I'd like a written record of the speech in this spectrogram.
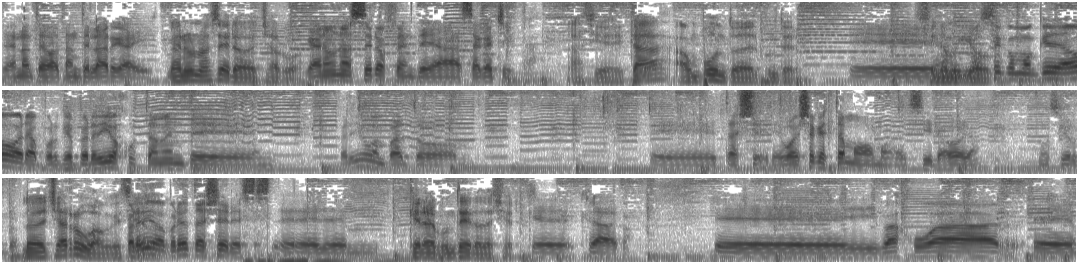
la nota es bastante larga y Ganó 1 a 0 Charrúa. ganó 1-0 frente a Sacachispa. Así es, está a un punto del puntero. Eh, Si no me equivoco. sé cómo queda ahora porque perdió justamente. ¿Perdió o empató? Eh, talleres. Bueno, ya que estamos, vamos a decir ahora, ¿no es cierto? Lo de Charrúa, aunque sea. Perdió, perdió Talleres. eh, Que era el puntero ayer. que, claro. Eh, y va a jugar. eh,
